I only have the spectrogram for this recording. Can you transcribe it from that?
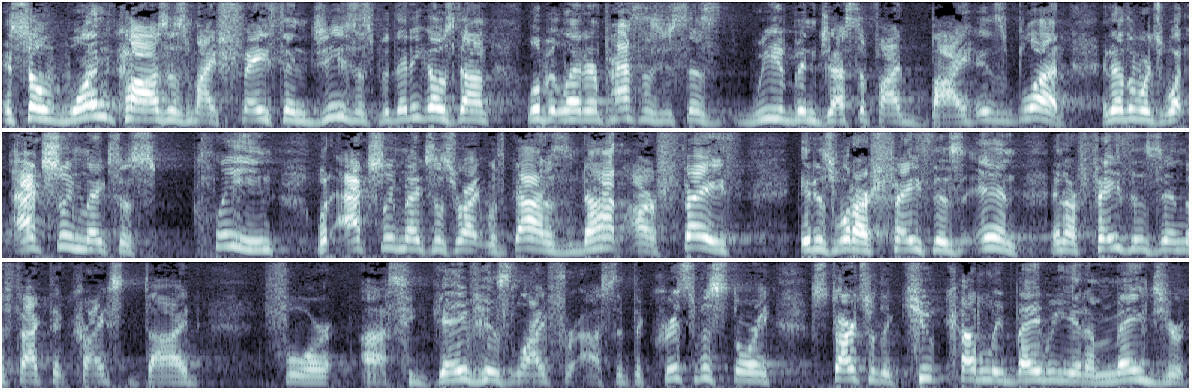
And so one causes my faith in Jesus, but then he goes down a little bit later in passage and says, We have been justified by his blood. In other words, what actually makes us clean, what actually makes us right with God is not our faith, it is what our faith is in. And our faith is in the fact that Christ died for us. He gave his life for us. That the Christmas story starts with a cute, cuddly baby in a manger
